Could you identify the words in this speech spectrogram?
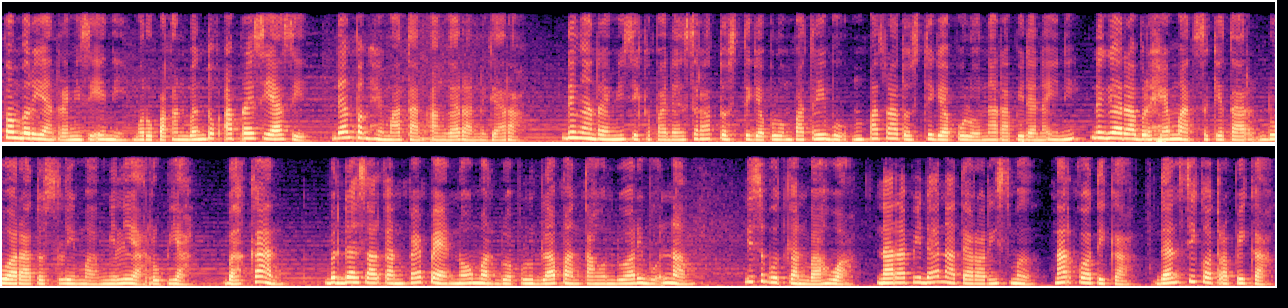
pemberian remisi ini merupakan bentuk apresiasi dan penghematan anggaran negara. Dengan remisi kepada 134.430 narapidana ini, negara berhemat sekitar 205 miliar rupiah. Bahkan, berdasarkan PP nomor 28 tahun 2006, disebutkan bahwa narapidana terorisme, narkotika, dan psikotropika,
